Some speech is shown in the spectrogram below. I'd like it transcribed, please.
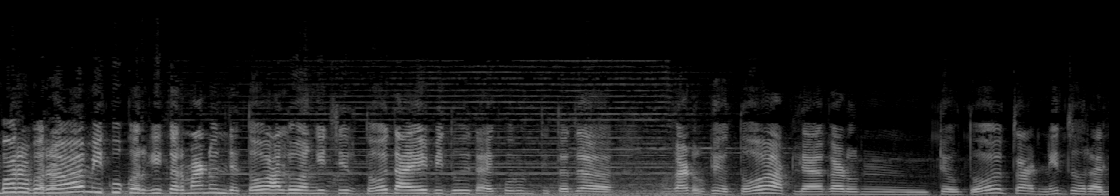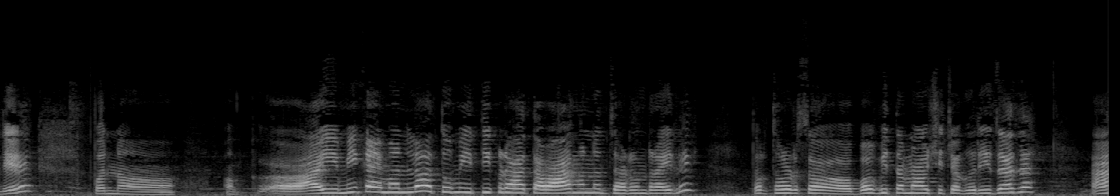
बरं बरं. मी कुकर गिकर मांडून देतो. आलू वांगी चिरतो. दाय बी दुई दाय करून तिथं जा- गाडू ठेवतो. आपल्या गाडून ठेवतो. चाडणीत झोराले पण आई मी काय म्हणलं? तुम्ही तिकडं आता अंगणच झाडून राहिले. तर थोडस बबिता मावशीच्या घरी जा जा. आ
